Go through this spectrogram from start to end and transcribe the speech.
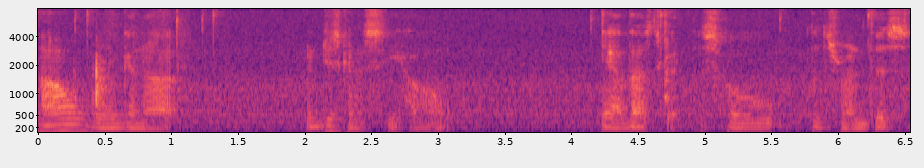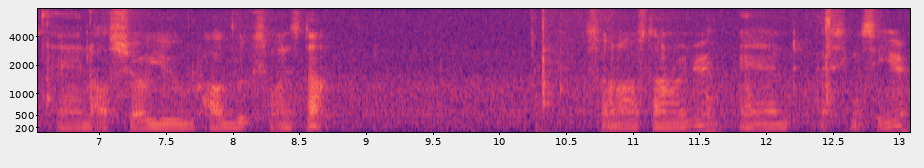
now we're gonna we're just gonna see how yeah that's good. So let's run this and I'll show you how it looks when it's done. So now it's done rendering and as you can see here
